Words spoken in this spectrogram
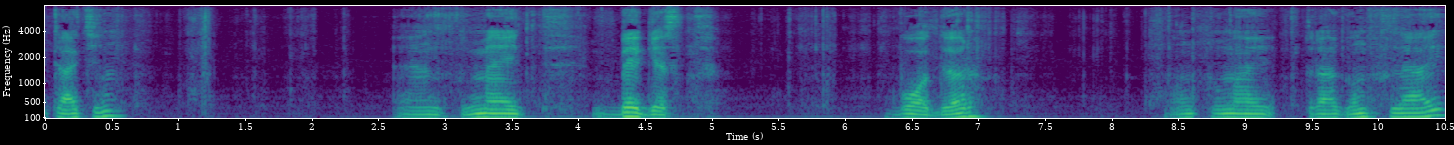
cutting and made biggest border onto my dragonfly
